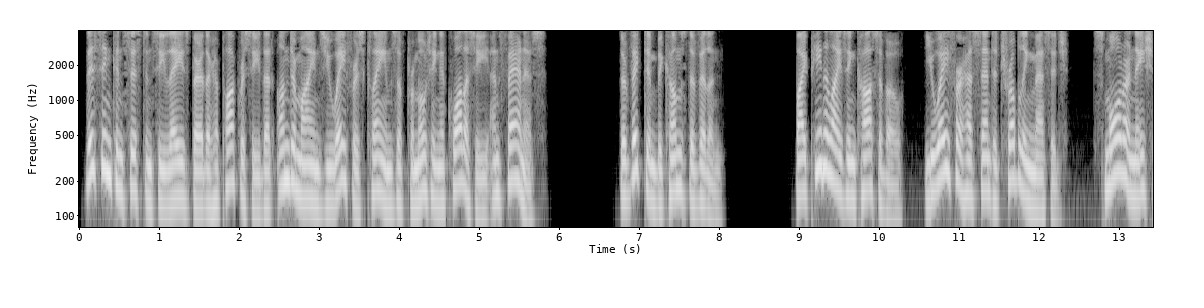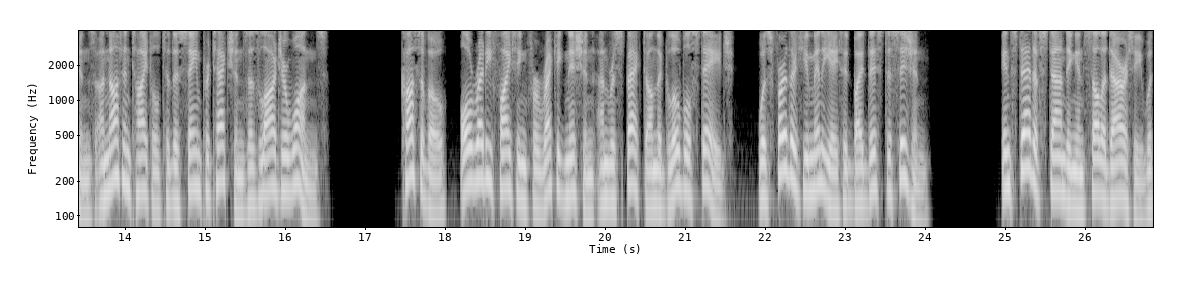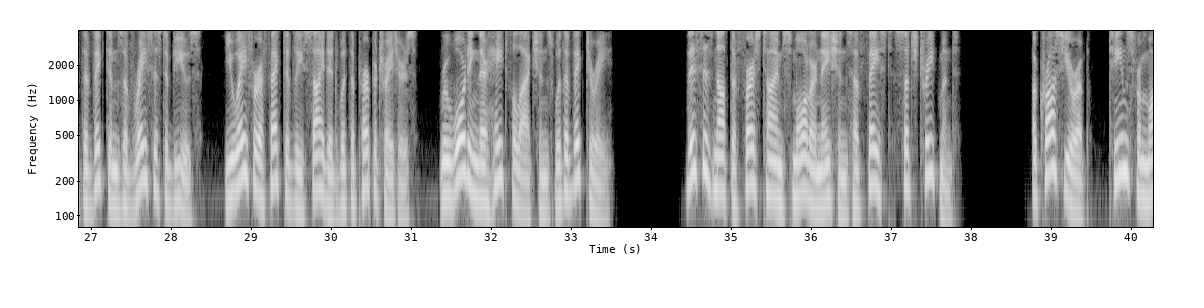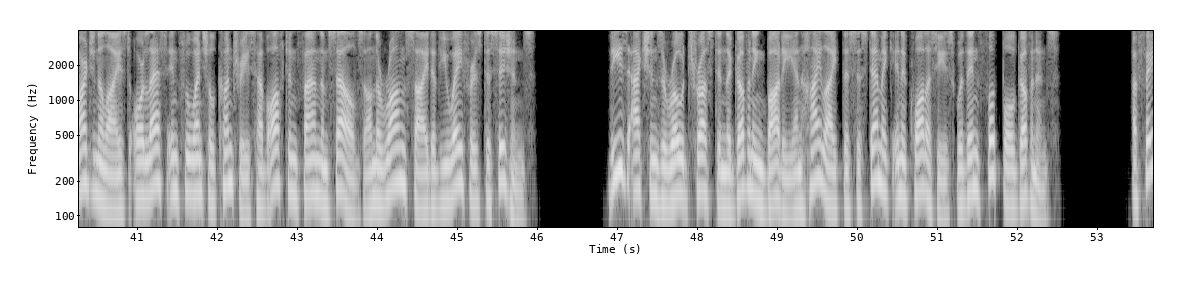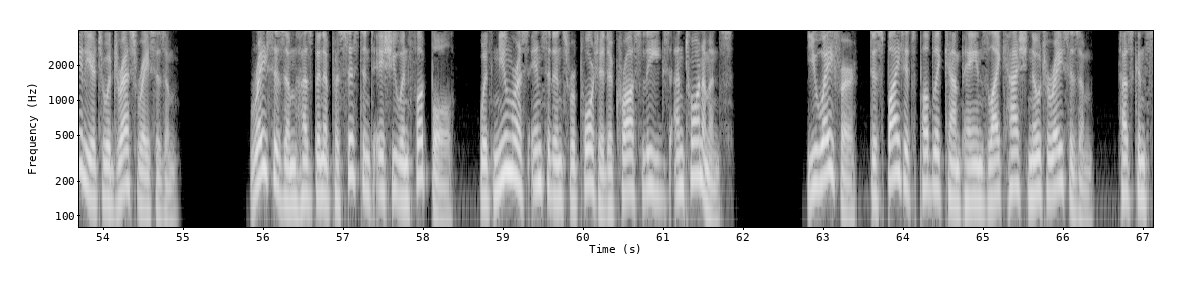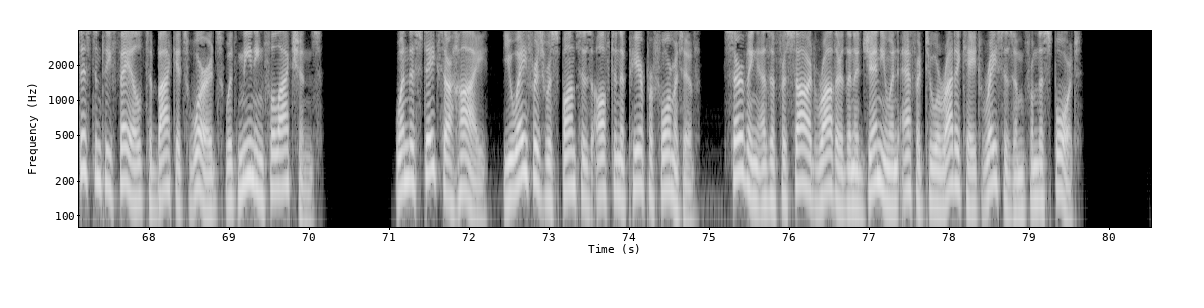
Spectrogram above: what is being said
This inconsistency lays bare the hypocrisy that undermines UEFA's claims of promoting equality and fairness. The victim becomes the villain. By penalizing Kosovo, UEFA has sent a troubling message smaller nations are not entitled to the same protections as larger ones. Kosovo, already fighting for recognition and respect on the global stage, was further humiliated by this decision. Instead of standing in solidarity with the victims of racist abuse, UEFA effectively sided with the perpetrators, rewarding their hateful actions with a victory. This is not the first time smaller nations have faced such treatment. Across Europe, teams from marginalized or less influential countries have often found themselves on the wrong side of UEFA's decisions. These actions erode trust in the governing body and highlight the systemic inequalities within football governance. A failure to address racism. Racism has been a persistent issue in football, with numerous incidents reported across leagues and tournaments. UEFA, despite its public campaigns like Hash No to Racism, has consistently failed to back its words with meaningful actions. When the stakes are high, UEFA's responses often appear performative, serving as a facade rather than a genuine effort to eradicate racism from the sport.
